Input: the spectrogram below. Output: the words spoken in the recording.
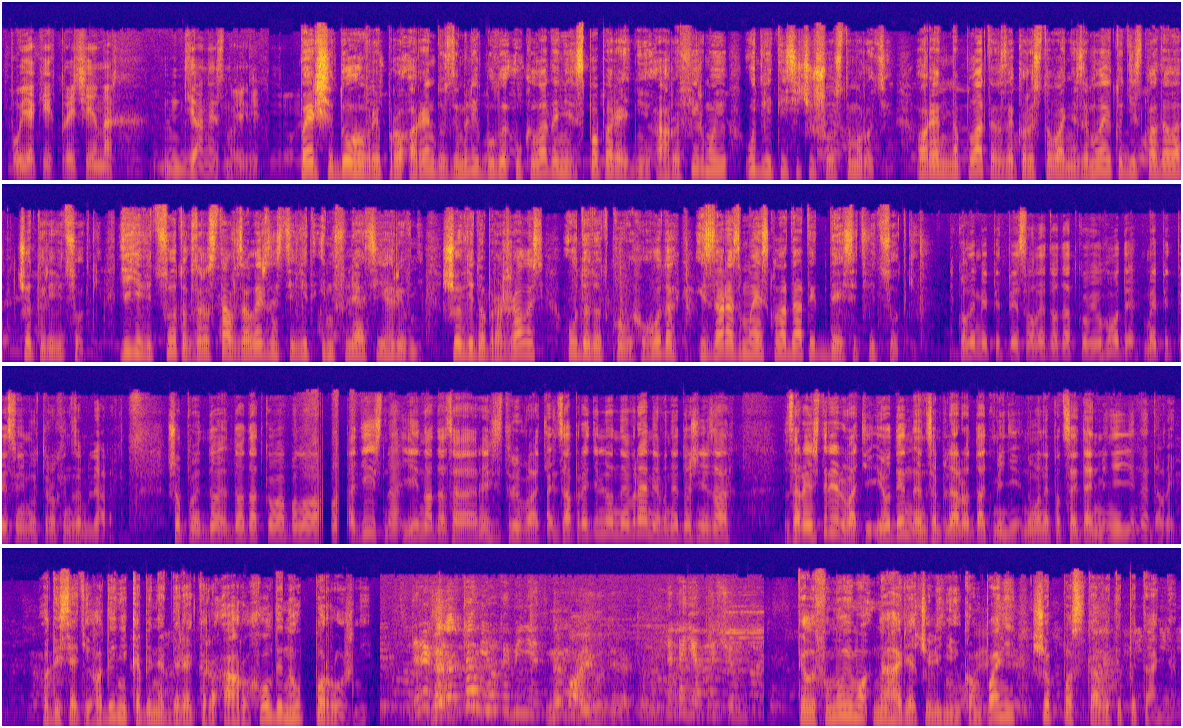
По яких причинах я не знаю. Перші договори про оренду землі були укладені з попередньою агрофірмою у 2006 році. Орендна плата за користування землею тоді складала 4%. Її відсоток зростав в залежності від інфляції гривні, що відображалось у додаткових угодах і зараз має складати 10%. Коли ми підписували додаткові угоди, ми підписуємо в трьох екземплярах. Щоб до- додаткова була дійсна, її треба зареєструвати. За определенне время вони повинні за, зареєструвати і один екземпляр віддати мені. Ну вони по цей день мені її не дали. О 10-й годині кабінет директора агрохолдингу порожній. Директор, там його кабінет. Немає його директора. Так а я при чому? Телефонуємо на гарячу лінію компанії, щоб поставити питання.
